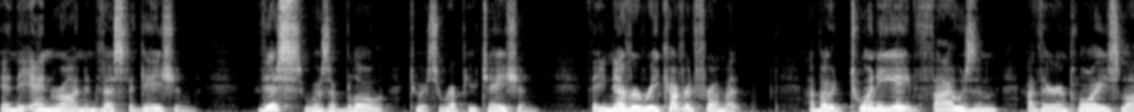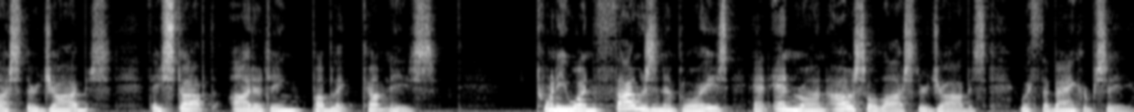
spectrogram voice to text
in the Enron investigation. This was a blow to its reputation. They never recovered from it. About 28,000 of their employees lost their jobs. They stopped auditing public companies. 21,000 employees at Enron also lost their jobs with the bankruptcy.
